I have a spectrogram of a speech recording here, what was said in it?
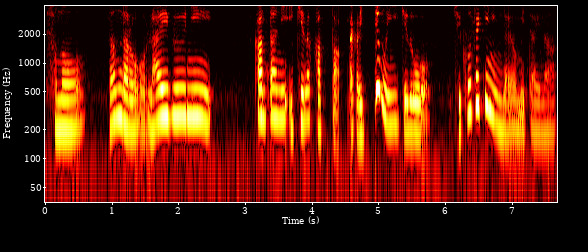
その、なんだろう、ライブに簡単に行けなかった。なんか行ってもいいけど、自己責任だよみたいな。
